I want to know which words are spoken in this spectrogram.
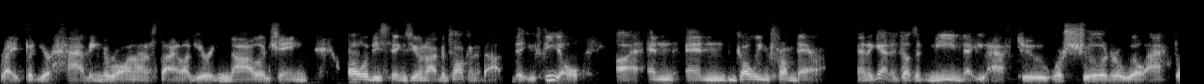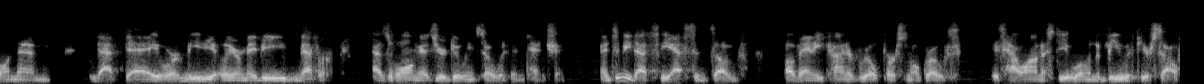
right? But you're having the raw and honest dialogue. You're acknowledging all of these things you and i've been talking about that you feel uh, and and going from there. And again it doesn't mean that you have to or should or will act on them that day or immediately or maybe never as long as you're doing so with intention. And to me that's the essence of of any kind of real personal growth is how honest are you willing to be with yourself,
